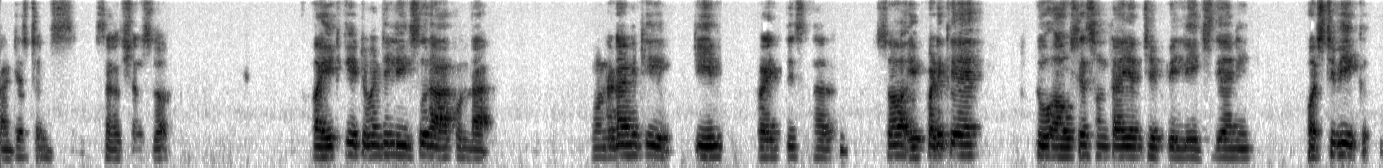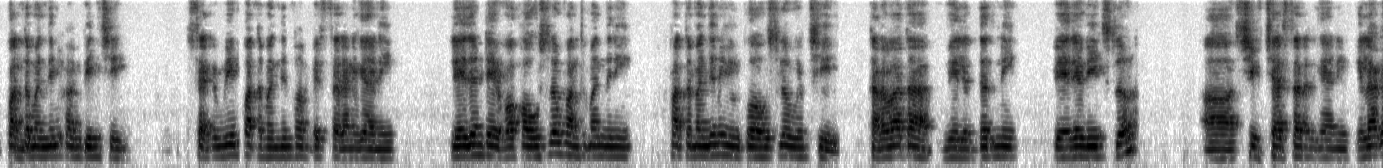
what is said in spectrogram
కంటెస్టెంట్స్ సెలక్షన్స్లో. బయటికి ఎటువంటి లీగ్స్ రాకుండా ఉండడానికి టీం ప్రయత్నిస్తున్నారు. సో ఇప్పటికే టూ హౌసెస్ ఉంటాయి అని చెప్పి లీగ్స్ కానీ ఫస్ట్ వీక్ కొంతమందిని పంపించి సెకండ్ వీక్ కొంతమందిని పంపిస్తారని కానీ లేదంటే ఒక హౌస్లో కొంతమందిని కొంతమందిని ఇంకో హౌస్లో ఉంచి తర్వాత వీళ్ళిద్దరిని వేరే వీక్స్లో షిఫ్ట్ చేస్తారని కానీ ఇలాగ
